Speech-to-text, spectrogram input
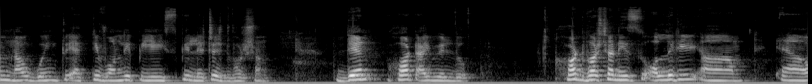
am now going to active only PHP latest version. Then what I will do what version is already um, uh,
